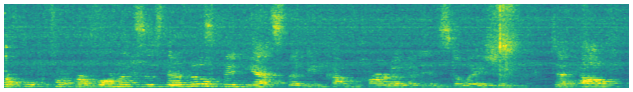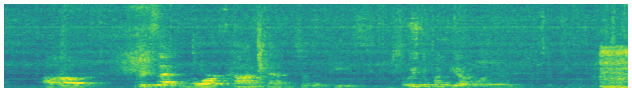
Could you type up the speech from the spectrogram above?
perfor- performances. They're little vignettes that become part of an installation to help uh, present more content to the piece. So we can put the other one in.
